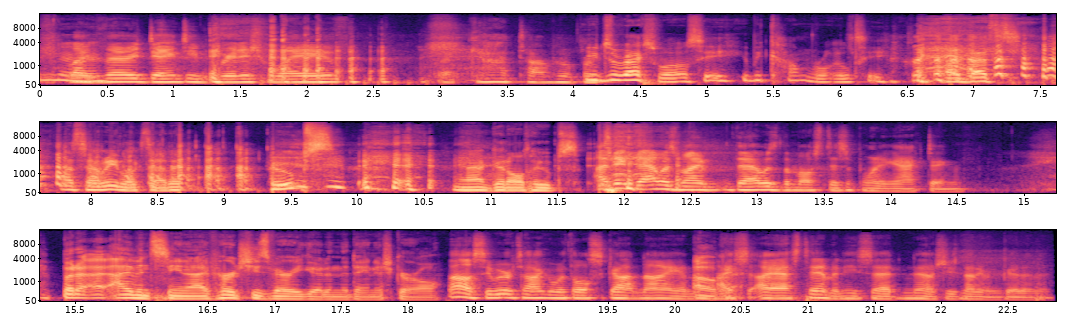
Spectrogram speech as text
like very dainty British wave. Like, God, Tom Hooper. You direct royalty, you become royalty. Like, that's that's how he looks at it. Hoops. Yeah, good old hoops. I think that was my that was the most disappointing acting. But I, I haven't seen it. I've heard she's very good in the Danish Girl. Oh, see, we were talking with old Scott Nye, and Oh, okay. I asked him, and he said, "No, she's not even good in it."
